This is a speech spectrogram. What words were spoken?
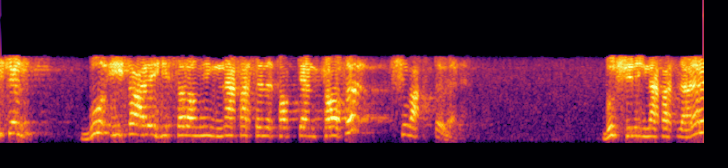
uchun bu iso alayhissalomning nafasini topgan kofir shu vaqtda o'ladi. Bu kishining nafaslari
